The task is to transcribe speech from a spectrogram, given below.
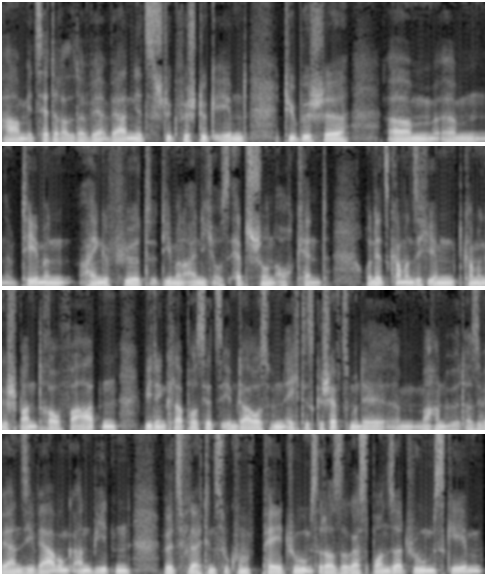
haben, etc. Also da werden jetzt Stück für Stück eben typische ähm, ähm, Themen eingeführt, die man eigentlich aus Apps schon auch kennt. Und jetzt kann man sich eben, kann man gespannt darauf warten, wie den Clubhouse jetzt eben daraus ein echtes Geschäftsmodell ähm, machen wird. Also werden sie Werbung anbieten, wird es vielleicht in Zukunft Paid Rooms oder sogar Sponsored Rooms geben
